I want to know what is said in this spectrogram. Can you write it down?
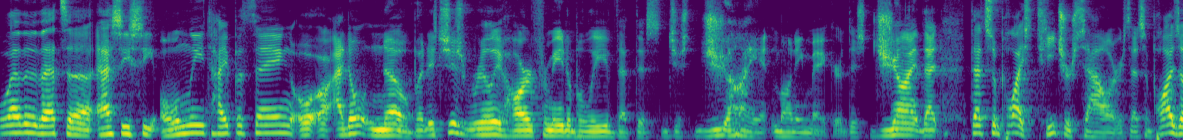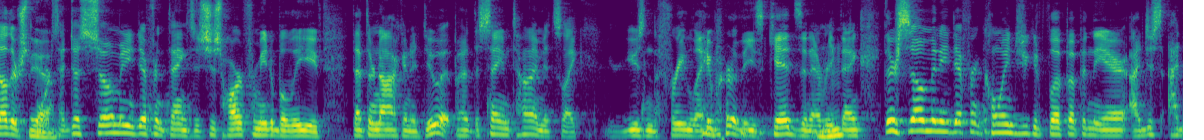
whether that's a SEC only type of thing or, or I don't know, but it's just really hard for me to believe that this just giant moneymaker, this giant that that supplies teacher salaries, that supplies other sports, Yeah. that does so many different things. It's just hard for me to believe that they're not going to do it. But at the same time, it's like you're using the free labor of these kids and mm-hmm. everything. There's so many different coins you could flip up in the air. I just I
